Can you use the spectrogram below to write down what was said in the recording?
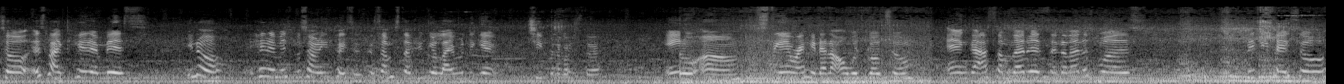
So it's like hit and miss. You know hit and miss with some of these places because some stuff you could like really get cheap in the grocery store. And um stand right here that i always go to. And got some lettuce and the lettuce was 50 pesos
